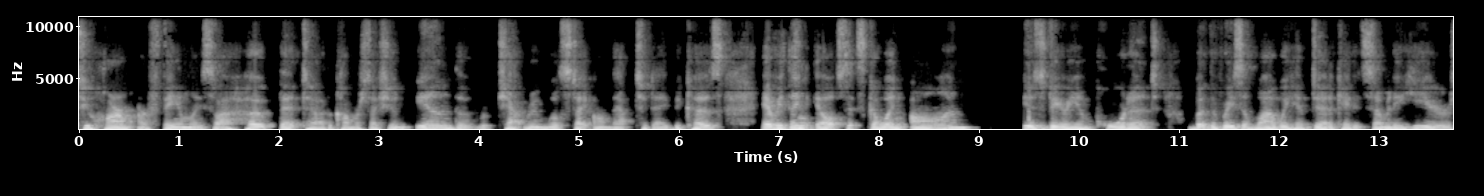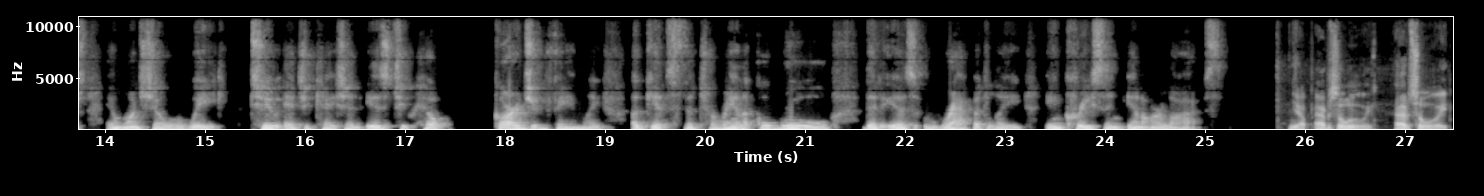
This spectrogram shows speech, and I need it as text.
to harm our families. So I hope that uh, the conversation in the chat room will stay on that today because everything else that's going on is very important. But the reason why we have dedicated so many years and one show a week to education is to help guard your family against the tyrannical rule that is rapidly increasing in our lives. Yep, absolutely. Absolutely.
